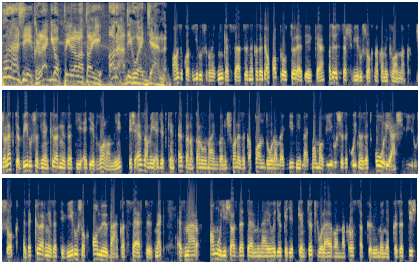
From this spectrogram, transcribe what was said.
Balázsék legjobb pillanatai a Rádió egyen. azok a vírusok, amik minket fertőznek, az egy ap- apró töredéke az összes vírusoknak, amik vannak. És a legtöbb vírus az ilyen környezeti egyéb valami, és ez, ami egyébként ebben a tanulmányban is van, ezek a Pandora, meg Mimi, meg Mama vírus, ezek úgynevezett óriás vírusok, ezek környezeti vírusok, amőbákat fertőznek, ez már amúgy is azt determinálja, hogy ők egyébként tök jól el vannak rosszabb körülmények között is.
